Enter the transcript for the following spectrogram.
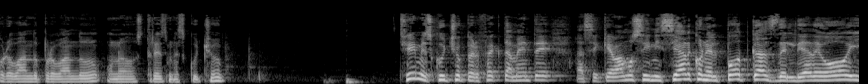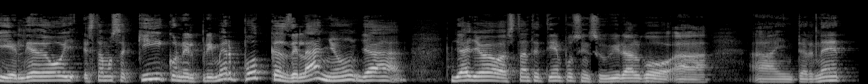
Probando, probando. Uno, dos, tres, ¿me escucho? Sí, me escucho perfectamente. Así que vamos a iniciar con el podcast del día de hoy. El día de hoy estamos aquí con el primer podcast del año. Ya, ya lleva bastante tiempo sin subir algo a, a internet.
